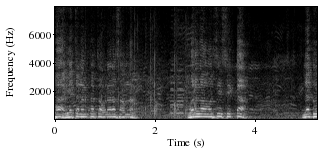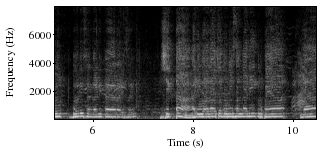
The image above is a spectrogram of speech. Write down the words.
हा याच्या नंतरचा होणारा सामना. वरगाव वर्सेस शेकटा. या दोन दोन्ही संघांनी तयार राहायचंय. शिकता आणि वडगावच्या दोन्ही संघांनी कृपया या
